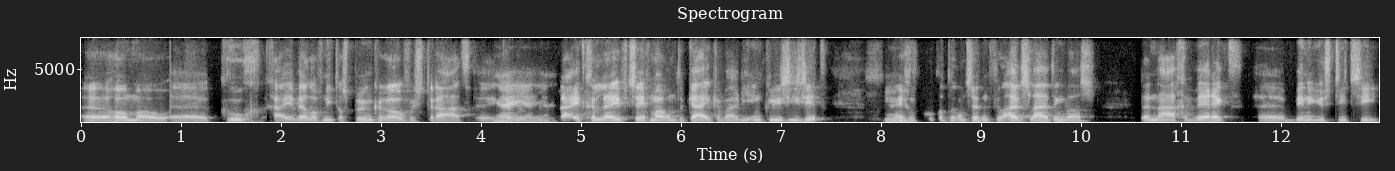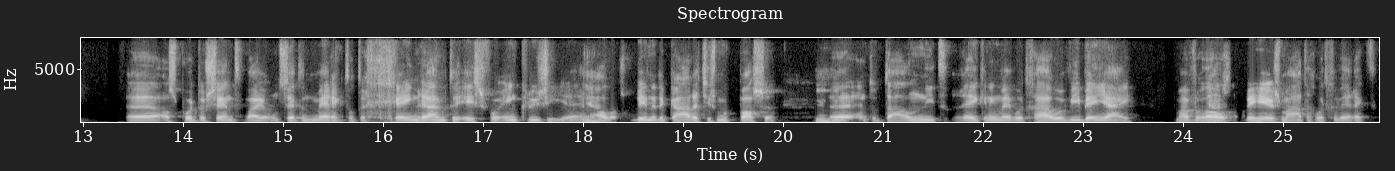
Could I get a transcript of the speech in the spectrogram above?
uh, homo-kroeg? Ga je wel of niet als punker over straat? ik ja, heb ja, ja. een tijd geleefd zeg maar, om te kijken waar die inclusie zit. Mm -hmm. En gevoeld dat er ontzettend veel uitsluiting was. Daarna gewerkt binnen justitie. Uh, als sportdocent, waar je ontzettend merkt dat er geen ruimte is voor inclusie. Hè, en ja. alles binnen de kadertjes moet passen. Mm -hmm. uh, en totaal niet rekening mee wordt gehouden wie ben jij. Maar vooral ja. beheersmatig wordt gewerkt.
